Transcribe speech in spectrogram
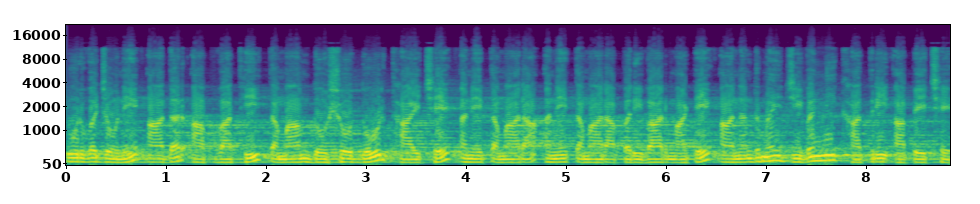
પૂર્વજોને આદર આપવાથી તમામ દોષો દૂર થાય છે અને તમારા અને તમારા પરિવાર માટે આનંદમય જીવનની ખાતરી આપે છે.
